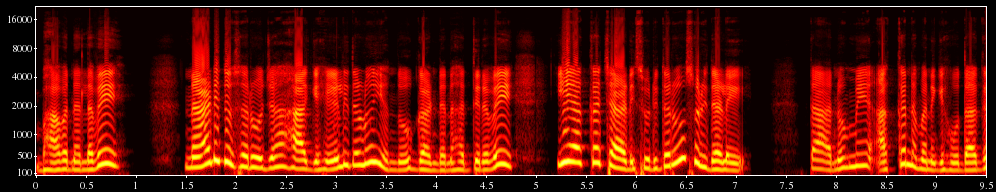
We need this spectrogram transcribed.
ಭಾವನಲ್ಲವೇ? ನಾಡಿದು ಸರೋಜ ಹಾಗೆ ಹೇಳಿದಳು ಎಂದು ಗಂಡನ ಹತ್ತಿರವೇ ಈ ಅಕ್ಕ ಚಾಡಿ ಸುರಿದರೂ ಸುರಿದಳೆ. ತಾನೊಮ್ಮೆ ಅಕ್ಕನ ಮನೆಗೆ ಹೋದಾಗ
